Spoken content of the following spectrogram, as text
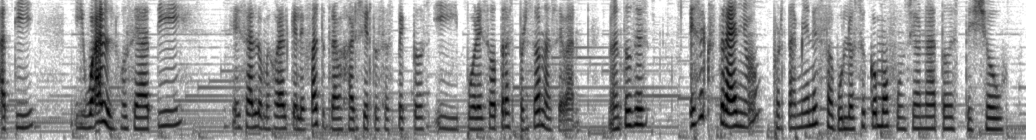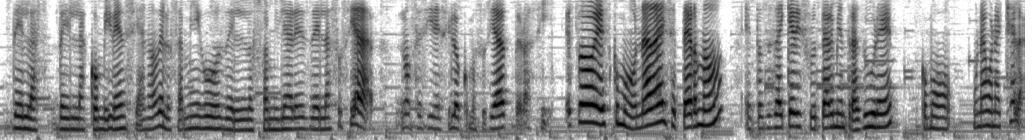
a ti igual, o sea, a ti es a lo mejor al que le falta trabajar ciertos aspectos y por eso otras personas se van, ¿no? Entonces, es extraño, pero también es fabuloso cómo funciona todo este show de, las, de la convivencia, ¿no? De los amigos, de los familiares, de la sociedad. No sé si decirlo como sociedad, pero así. Esto es como nada es eterno, entonces hay que disfrutar mientras dure, como una buena chela.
